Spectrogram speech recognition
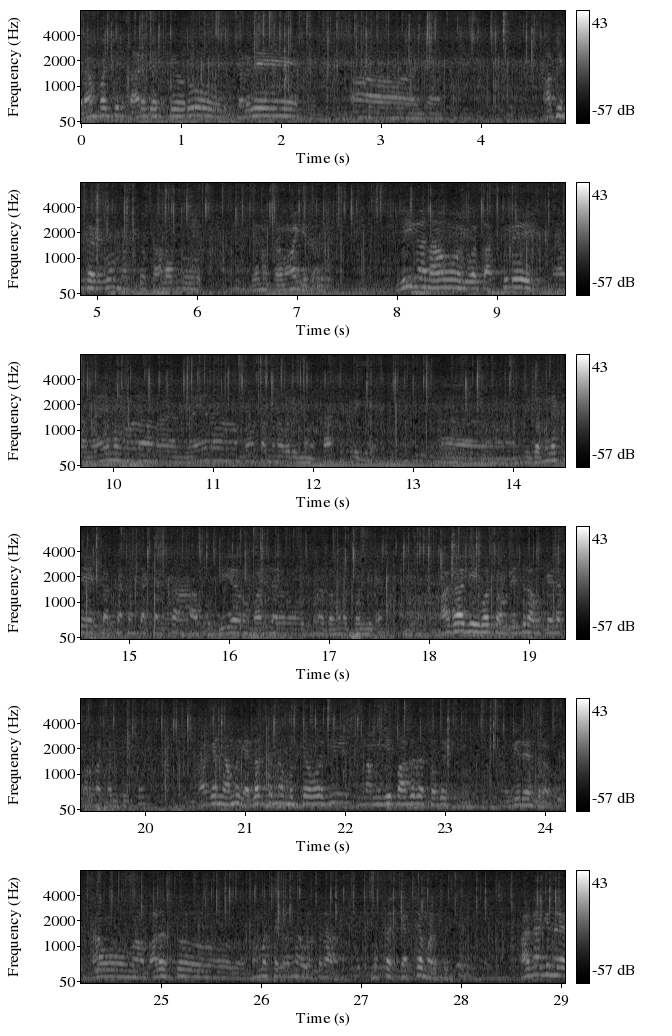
ಗ್ರಾಮ ಪಂಚಾಯತ್ ಕಾರ್ಯದರ್ಶಿಯವರು ಸರ್ವೆ ಆಫೀಸರಿಗೂ ಮತ್ತು ತಾಲೂಕು ಏನು ಕ್ರಮವಾಗಿದ್ದಾರೆ. ಈಗ ನಾವು ಇವತ್ತು ಆಕ್ಚುಲಿ ನಯನ ನಯನ ಮೋಟಮ್ಮನವರಿಗೆ ನಮ್ಮ ಶಾಸಕರಿಗೆ ಈ ಗಮನಕ್ಕೆ ತರ್ತಕ್ಕಂಥ ಕೆಲಸ ಅದು ಬಿ ಅವರು ಮಾಡಿದ್ದಾರೆ ಅನ್ನೋದು ಕೂಡ ಗಮನಕ್ಕೆ ಬಂದಿದೆ. ಹಾಗಾಗಿ ಇವತ್ತು ಅವರಿದ್ದರೆ ಅವ್ರ ಕೈಲೇ ಕೊಡಬೇಕಂತಿತ್ತು. ಹಾಗೆ ನಮಗೆಲ್ಲದನ್ನ ಮುಖ್ಯವಾಗಿ ನಮ್ಮ ಈ ಭಾಗದ ಸದಸ್ಯರು ವೀರೇಂದ್ರ ಅವರು, ನಾವು ಭಾಳಷ್ಟು ಸಮಸ್ಯೆಗಳನ್ನು ಅವ್ರ ಹತ್ರ ಮುಕ್ತ ಚರ್ಚೆ ಮಾಡ್ತಿರ್ತೀವಿ ಹಾಗಾಗಿದ್ರೆ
